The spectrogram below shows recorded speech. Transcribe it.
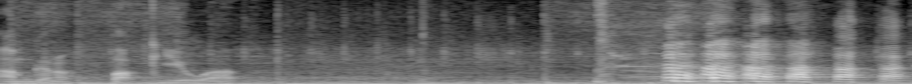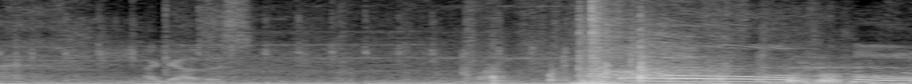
I'm gonna fuck you up. I got this. Oh!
